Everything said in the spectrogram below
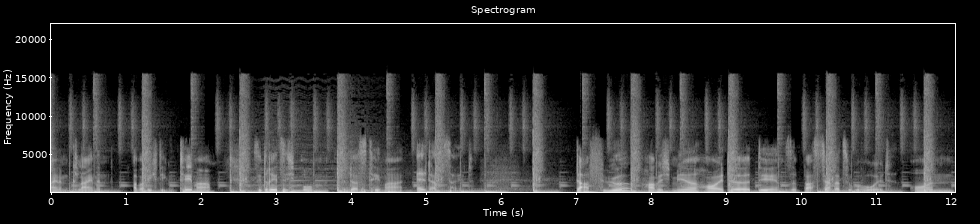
einem kleinen, aber wichtigen Thema. Sie dreht sich um das Thema Elternzeit. Dafür habe ich mir heute den Sebastian dazu geholt und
